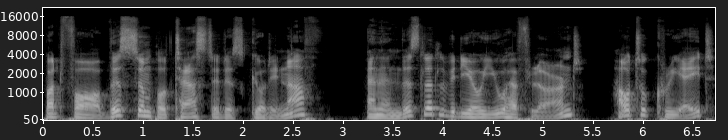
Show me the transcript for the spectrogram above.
But for this simple test it is good enough. And in this little video you have learned how to create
